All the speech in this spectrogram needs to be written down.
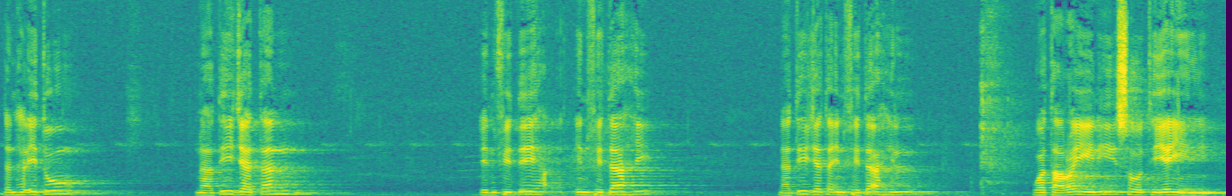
Dan hal itu natijatan infitahi natijata infitahil wataraini sautiyaini.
